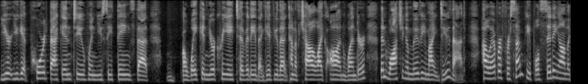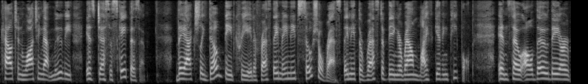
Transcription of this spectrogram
you you get poured back into when you see things that awaken your creativity, that give you that kind of childlike awe and wonder, then watching a movie might do that. However, for some people, sitting on the couch and watching that movie is just escapism. They actually don't need creative rest. They may need social rest. They need the rest of being around life giving people. And so, although they are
